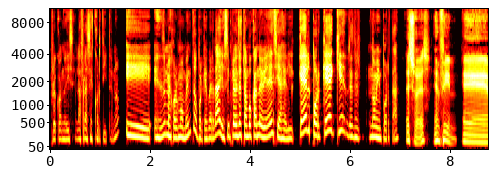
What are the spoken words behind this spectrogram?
Pero cuando dicen, la frase es cortita, ¿no? Y es el mejor momento, porque es verdad, ellos simplemente están buscando evidencias. El qué, el por qué, quién, no me importa. Eso es. En fin, eh,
